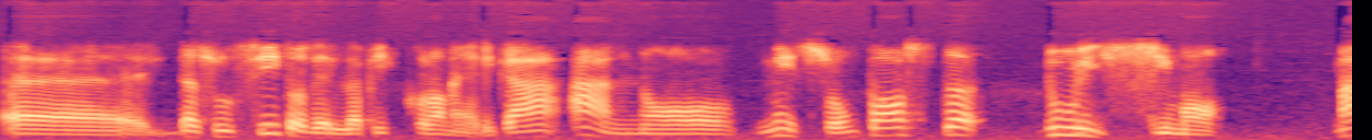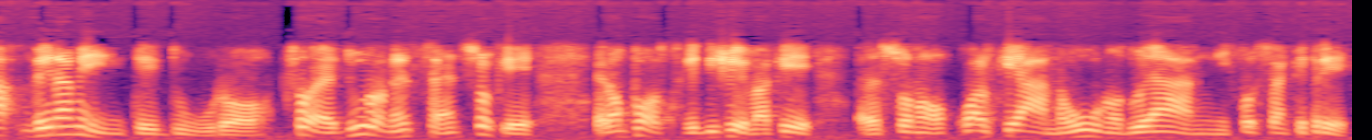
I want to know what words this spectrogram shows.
eh, da, sul sito della Piccola America hanno messo un post durissimo, ma veramente duro, cioè duro nel senso che era un post che diceva che eh, sono qualche anno, uno, due anni, forse anche tre,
